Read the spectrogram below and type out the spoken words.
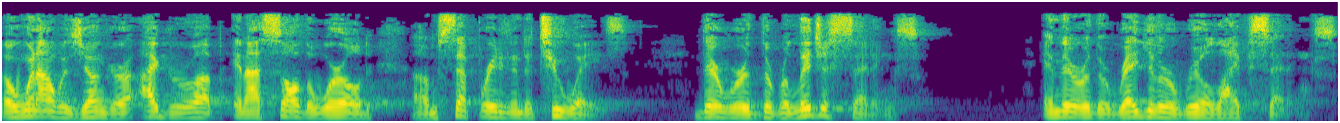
Uh, when I was younger, I grew up and I saw the world um, separated into two ways. There were the religious settings and there were the regular real life settings.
